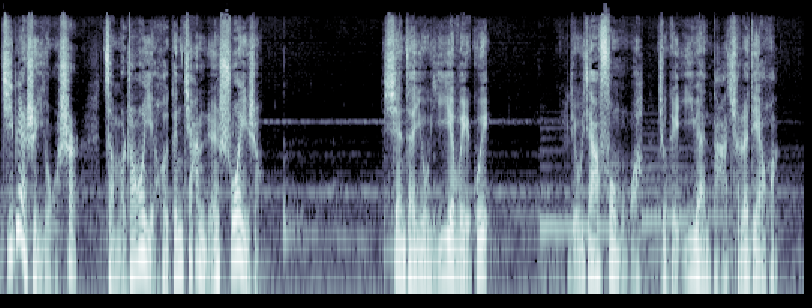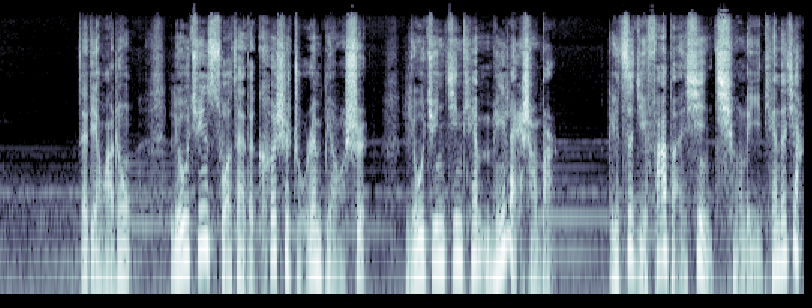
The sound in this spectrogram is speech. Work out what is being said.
即便是有事儿，怎么着也会跟家里人说一声。现在又一夜未归，刘家父母啊就给医院打去了电话。在电话中，刘军所在的科室主任表示，刘军今天没来上班，给自己发短信请了一天的假。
